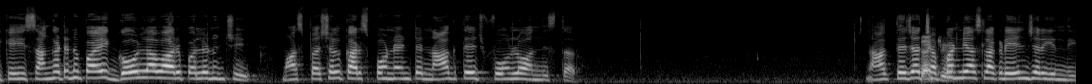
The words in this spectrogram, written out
ఇక ఈ సంఘటనపై గోళ్ళవారిపల్లి నుంచి మా స్పెషల్ కరెస్పాండెంట్ నాగతేజ్ ఫోన్లో అందిస్తారు. నాగతేజ. చెప్పండి అసలు అక్కడ ఏం జరిగింది?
